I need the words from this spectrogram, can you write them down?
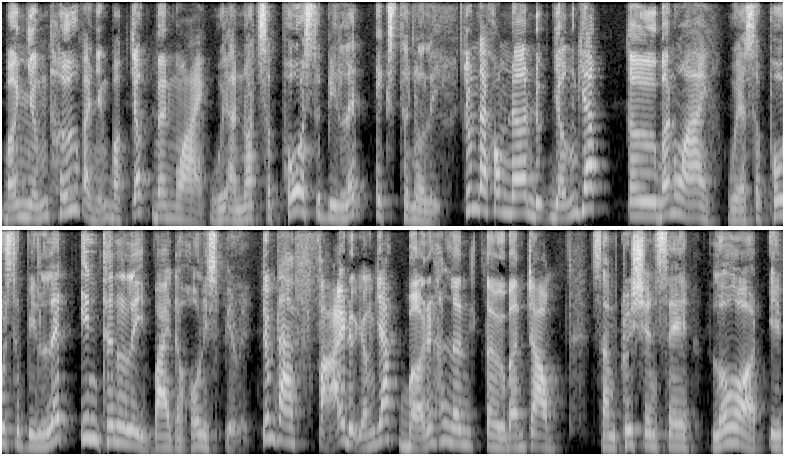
bởi những thứ và những vật chất bên ngoài. We are not supposed to be led externally. Chúng ta không nên được dẫn dắt từ bên ngoài. We are supposed to be led internally by the Holy Spirit. Chúng ta phải được dẫn dắt bởi Đức Thánh Linh từ bên trong. Some Christians say, Lord, if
